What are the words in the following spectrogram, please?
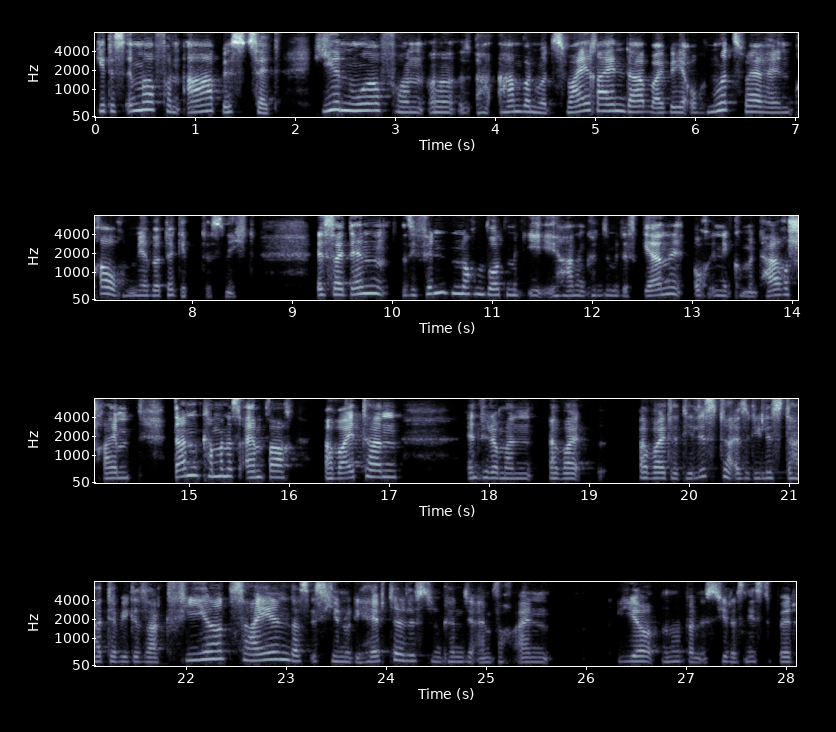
geht es immer von A bis Z. Hier nur von, äh, haben wir nur zwei Reihen da, weil wir ja auch nur zwei Reihen brauchen. Mehr Wörter gibt es nicht. Es sei denn, Sie finden noch ein Wort mit IEH, dann können Sie mir das gerne auch in die Kommentare schreiben. Dann kann man das einfach erweitern. Entweder man erweitert die Liste. Also die Liste hat ja wie gesagt vier Zeilen. Das ist hier nur die Hälfte der Liste. Dann können Sie einfach einen hier, ne, dann ist hier das nächste Bild,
